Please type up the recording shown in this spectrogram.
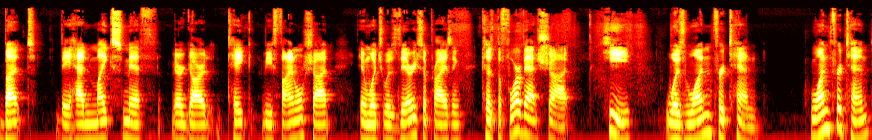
But they had Mike Smith, their guard, take the final shot, in which was very surprising because before that shot, he was one for 10. One for 10,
